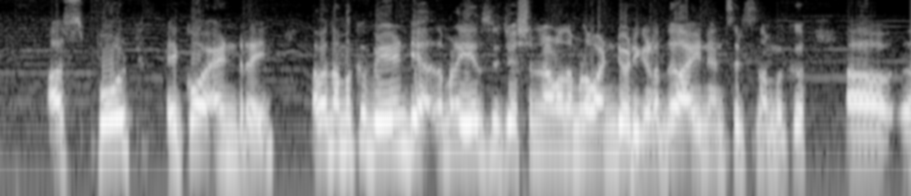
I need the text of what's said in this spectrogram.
സ്പോർട്ട് എക്കോ ആൻഡ് റെയിൻ അപ്പോൾ നമുക്ക് വേണ്ടിയ നമ്മൾ ഏത് സിറ്റുവേഷനിലാണോ നമ്മൾ വണ്ടി ഓടിക്കുന്നത് അതിനനുസരിച്ച് നമുക്ക്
